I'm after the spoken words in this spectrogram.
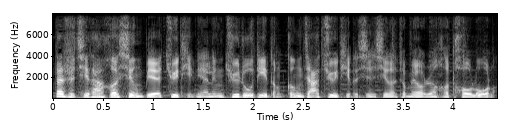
但是其他和性别、具体年龄、居住地等更加具体的信息呢就没有任何透露了。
